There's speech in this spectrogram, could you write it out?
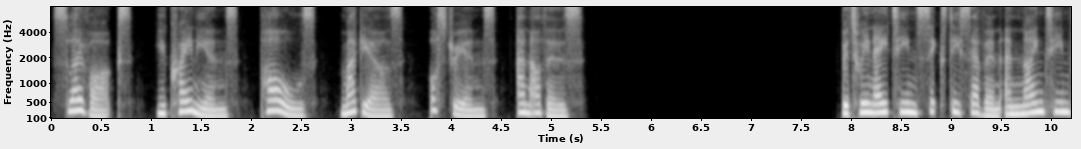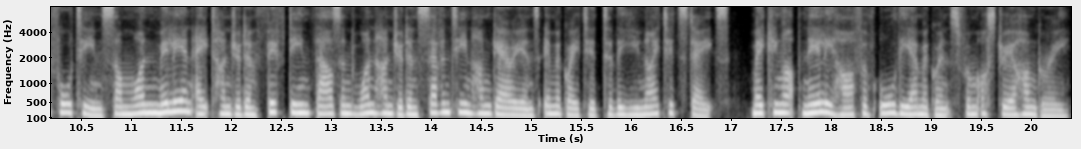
Slovaks, Ukrainians, Poles, Magyars, Austrians, and others. Between 1867 and 1914 some 1,815,117 Hungarians immigrated to the United States, making up nearly half of all the emigrants from Austria-Hungary.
